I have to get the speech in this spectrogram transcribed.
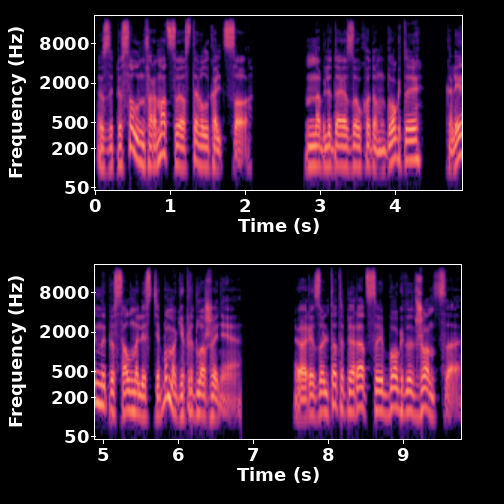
записал информацию и оставил кольцо. Наблюдая за уходом Богды, Клейн написал на листе бумаги предложение. Результат операции Богды Джонса.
